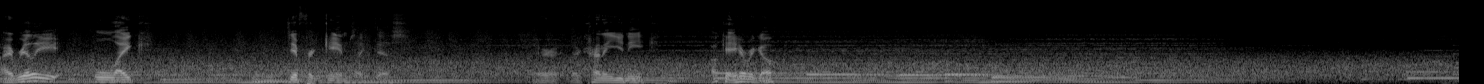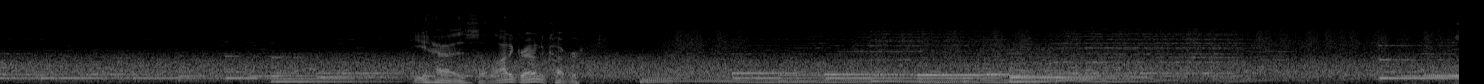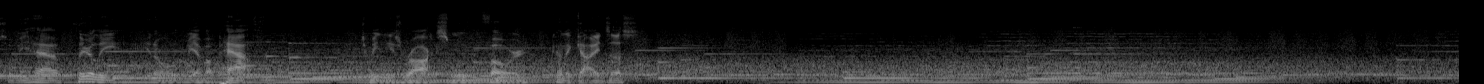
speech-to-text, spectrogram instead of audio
I really like different games like this. They're they're kind of unique. Okay, here we go. He has a lot of ground to cover. So we have clearly, you know, we have a path between these rocks moving forward. Kind of guides us.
